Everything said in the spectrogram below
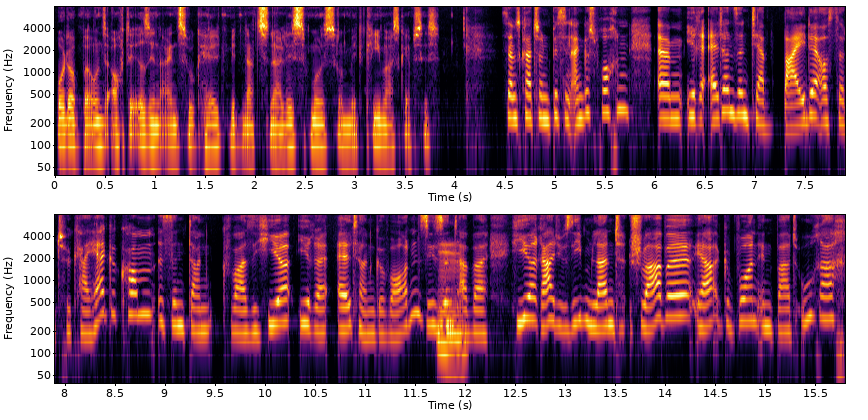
oder ob bei uns auch der Irrsinn Einzug hält mit Nationalismus und mit Klimaskepsis. Sie haben es gerade schon ein bisschen angesprochen. Ähm, ihre Eltern sind ja beide aus der Türkei hergekommen, sind dann quasi hier ihre Eltern geworden. Sie sind aber hier Radio Siebenland Schwabe, ja, geboren in Bad Urach.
